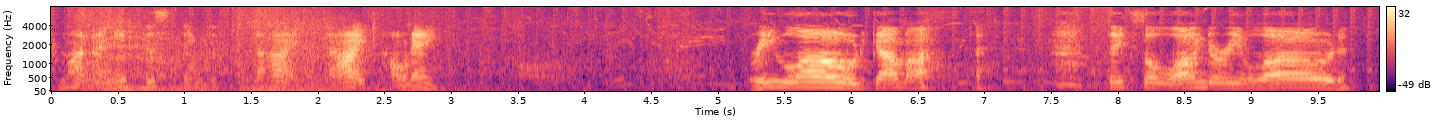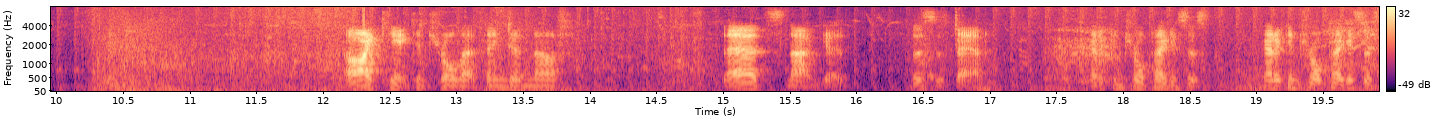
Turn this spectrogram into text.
Come on, I need this thing to die. Die, pony. Reload, come on. Takes so long to reload. Oh, I can't control that thing good enough. That's not good. This is bad. Gotta control Pegasus. Gotta control Pegasus.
